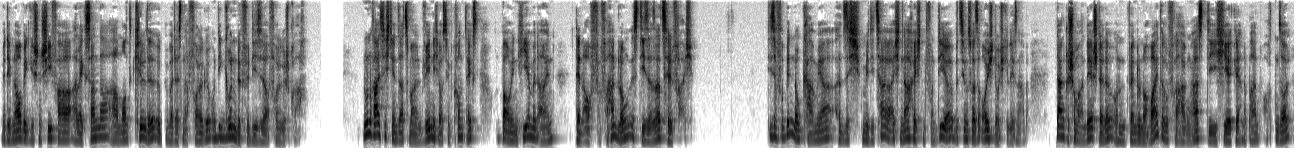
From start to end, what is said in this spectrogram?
mit dem norwegischen Skifahrer Alexander Armand Kilde über dessen Erfolge und die Gründe für diese Erfolge sprach. Nun reiße ich den Satz mal ein wenig aus dem Kontext und baue ihn hier mit ein, denn auch für Verhandlungen ist dieser Satz hilfreich. Diese Verbindung kam mir, als ich mir die zahlreichen Nachrichten von dir bzw. euch durchgelesen habe. Danke schon mal an der Stelle und wenn du noch weitere Fragen hast, die ich hier gerne beantworten soll,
